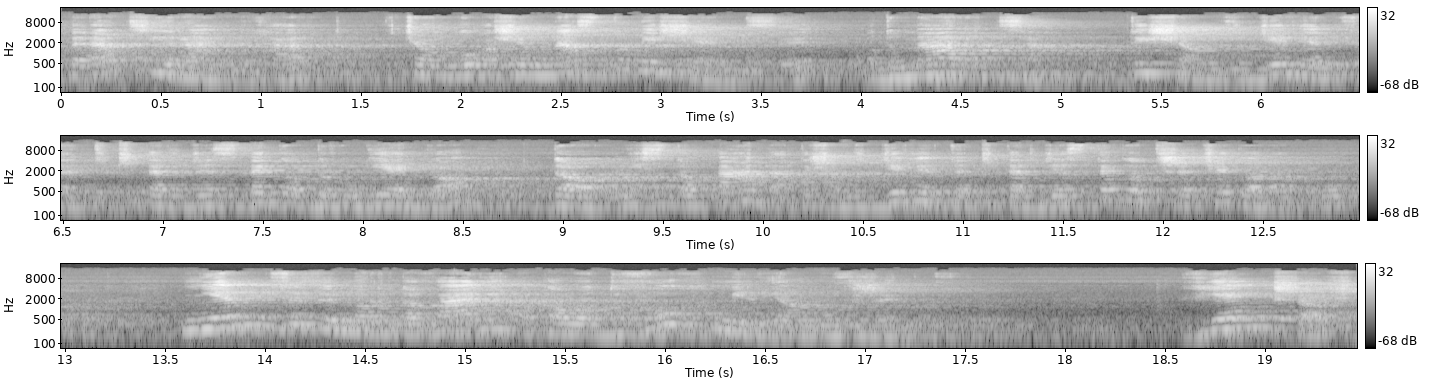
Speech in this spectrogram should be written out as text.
operacji Reinhardt w ciągu 18 miesięcy od marca 1942 do listopada 1943 roku Niemcy wymordowali około 2 milionów Żydów. Większość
